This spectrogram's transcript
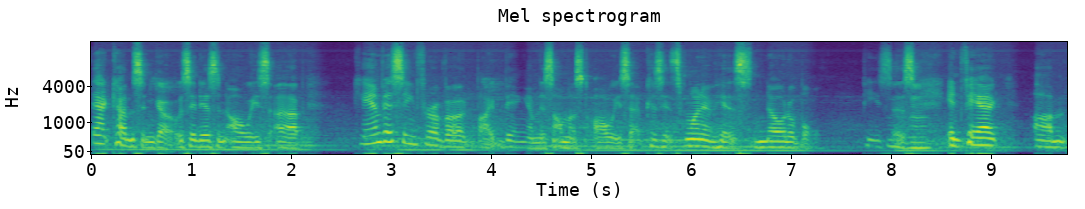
That comes and goes. It isn't always up. Canvassing for a vote by Bingham is almost always up because it's one of his notable pieces. In fact, um,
